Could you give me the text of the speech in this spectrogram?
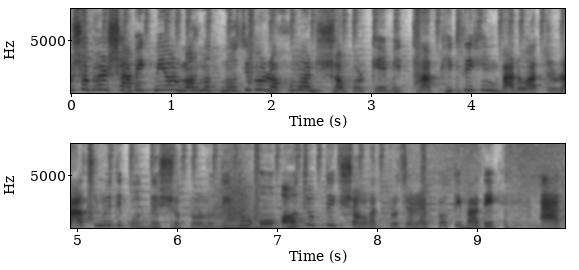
পৌরসভার সাবেক মেয়র মোহাম্মদ মুজিবুর রহমান সম্পর্কে মিথ্যা, ভিত্তিহীন বানোয়াট, রাজনৈতিক উদ্দেশ্য প্রণোদিত ও অযৌক্তিক সংবাদ প্রচারের প্রতিবাদে এক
